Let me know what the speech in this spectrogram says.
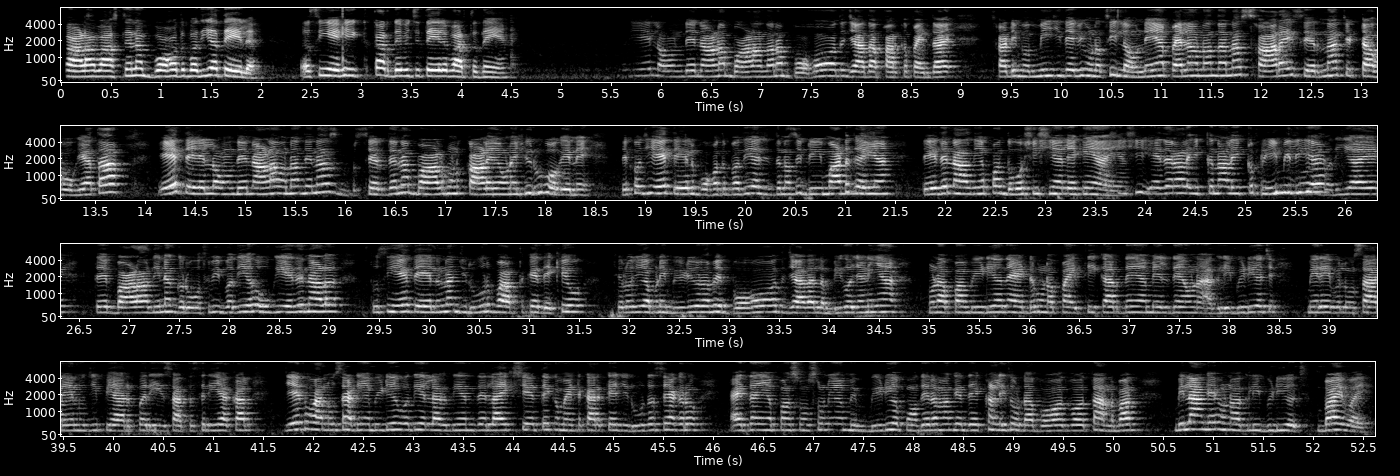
ਵਾਲਾਂ ਵਾਸਤੇ ਨਾ ਬਹੁਤ ਵਧੀਆ ਤੇਲ ਹੈ। ਅਸੀਂ ਇਹੀ ਘਰ ਦੇ ਵਿੱਚ ਤੇਲ ਵਰਤਦੇ ਆਂ ਜੀ ਇਹ ਲਾਉਣ ਦੇ ਨਾਲ ਨਾ ਵਾਲਾਂ ਦਾ ਨਾ ਬਹੁਤ ਜ਼ਿਆਦਾ ਫ਼ਰਕ ਪੈਂਦਾ ਹੈ। ਸਾਡੀ ਮੰਮੀ ਜੀ ਦੇ ਵੀ ਹੁਣ ਅਸੀਂ ਲਾਉਨੇ ਆ ਪਹਿਲਾਂ ਉਹਨਾਂ ਦਾ ਨਾ ਸਾਰਾ ਹੀ ਸਿਰ ਨਾ ਚਿੱਟਾ ਹੋ ਗਿਆ ਤਾਂ ਇਹ ਤੇਲ ਲਾਉਣ ਦੇ ਨਾਲ ਉਹਨਾਂ ਦੇ ਨਾ ਸਿਰ ਦੇ ਨਾ ਵਾਲ ਹੁਣ ਕਾਲੇ ਆਉਣੇ ਸ਼ੁਰੂ ਹੋ ਗਏ ਨੇ। ਦੇਖੋ ਜੀ ਇਹ ਤੇਲ ਬਹੁਤ ਵਧੀਆ ਜਿੱਦਣ ਅਸੀਂ ਡੀਮਾਰਟ ਗਏ ਆ ਤੇ ਇਹਦੇ ਨਾਲ ਦੀ ਆਪਾਂ ਦੋ ਸ਼ੀਸ਼ੀਆਂ ਲੈ ਕੇ ਆਏ ਆ ਸ਼ੀਸ਼ੀ ਇਹਦੇ ਨਾਲ ਇੱਕ ਨਾਲ ਇੱਕ ਫ੍ਰੀ ਮਿਲੀ ਹੈ। ਵਧੀਆ ਏ ਤੇ ਵਾਲਾਂ ਦੀ ਨਾ ਗਰੋਥ ਵੀ ਵਧੀਆ ਹੋਊਗੀ, ਇਹਦੇ ਨਾਲ ਤੁਸੀਂ ਇਹ ਤੇਲ ਨਾ ਜਰੂਰ ਵਰਤ ਕੇ ਦੇਖਿਓ। ਚਲੋ ਜੀ, ਆਪਣੀ ਵੀਡੀਓ ਨਾ ਫੇ ਬਹੁਤ ਜ਼ਿਆਦਾ ਲੰਬੀ ਹੋ ਜਾਣੀ ਆ। ਹੁਣ ਆਪਾਂ ਵੀਡੀਓ ਦਾ ਐਂਡ ਹੁਣ ਆਪਾਂ ਇੱਥੇ ਹੀ ਕਰਦੇ ਆ, ਮਿਲਦੇ ਆ ਹੁਣ ਅਗਲੀ ਵੀਡੀਓ 'ਚ। ਮੇਰੇ ਵੱਲੋਂ ਸਾਰਿਆਂ ਨੂੰ ਜੀ ਪਿਆਰ ਭਰੀ ਸਤਿ ਸ੍ਰੀ ਅਕਾਲ। ਜੇ ਤੁਹਾਨੂੰ ਸਾਡੀਆਂ ਵੀਡੀਓ ਵਧੀਆ ਲੱਗਦੀਆਂ ਨੇ ਤੇ ਲਾਈਕ ਸ਼ੇਅਰ ਤੇ ਕਮੈਂਟ ਕਰਕੇ ਜਰੂਰ ਦੱਸਿਆ ਕਰੋ। ਐਦਾਂ ਹੀ ਆਪਾਂ ਸੋਹ ਸੋਹਣੀਆਂ ਵੀਡੀਓ ਪਾਉਂਦੇ ਰਵਾਂਗੇ। ਦੇਖਣ ਲਈ ਤੁਹਾਡਾ ਬਹੁਤ ਬਹੁਤ ਧੰਨਵਾਦ। ਮਿਲਾਂਗੇ ਹੁਣ ਅਗਲੀ ਵੀਡੀਓ 'ਚ। Bye bye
